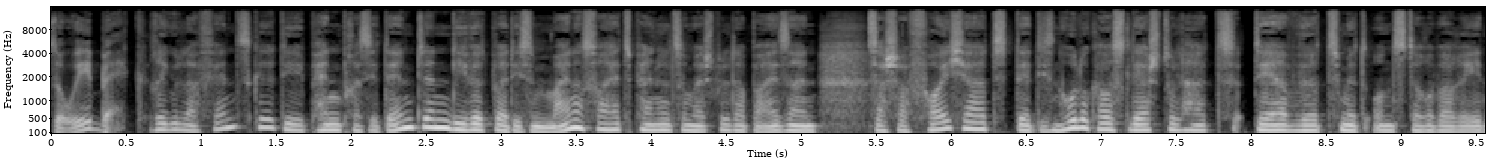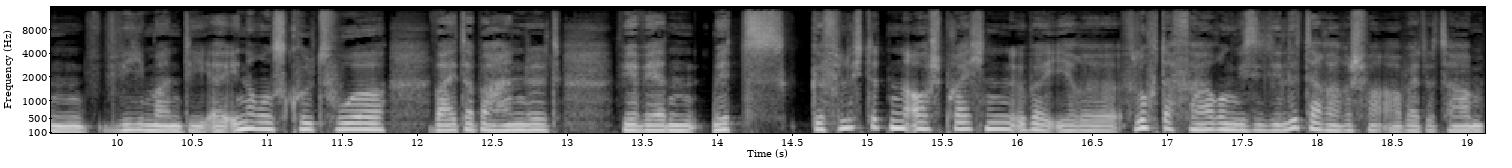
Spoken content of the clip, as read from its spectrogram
Zoe Beck. Regula Fenske, die PEN-Präsidentin, die wird bei diesem Meinungsfreiheitspanel zum Beispiel dabei sein. Sascha Feuchert, der diesen Holocaust-Lehrstuhl hat, der wird mit uns darüber reden, wie man die Erinnerungskultur weiter behandelt. Wir werden mit Geflüchteten auch sprechen über ihre Fluchterfahrung, wie sie die literarisch verarbeitet haben.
